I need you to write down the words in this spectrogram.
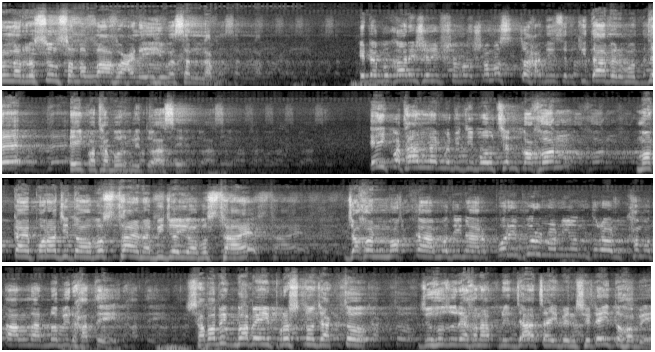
আল্লাহ রসুল ওয়াসাল্লাম। এটা বুখারি শরীফ সহ সমস্ত হাদিসের কিতাবের মধ্যে এই কথা বর্ণিত আছে। এই কথা আল্লাহ নবীজি বলছেন কখন? মক্কায় পরাজিত অবস্থায় না বিজয়ী অবস্থায়? যখন মক্কা, মদিনার পরিপূর্ণ নিয়ন্ত্রণ ক্ষমতা আল্লাহ নবীর হাতে। স্বাভাবিকভাবে এই প্রশ্ন জাগত যে এখন আপনি যা চাইবেন সেটাই তো হবে।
